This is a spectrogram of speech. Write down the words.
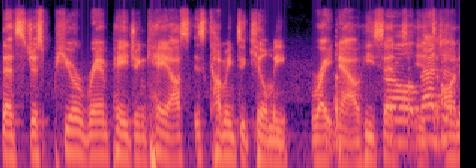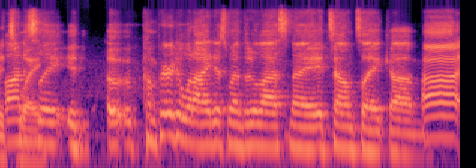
that's just pure rampage and chaos is coming to kill me right now. He said Earl, that it's just- on its way. honestly, it uh, compared to what I just went through last night, it sounds like um. Uh,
